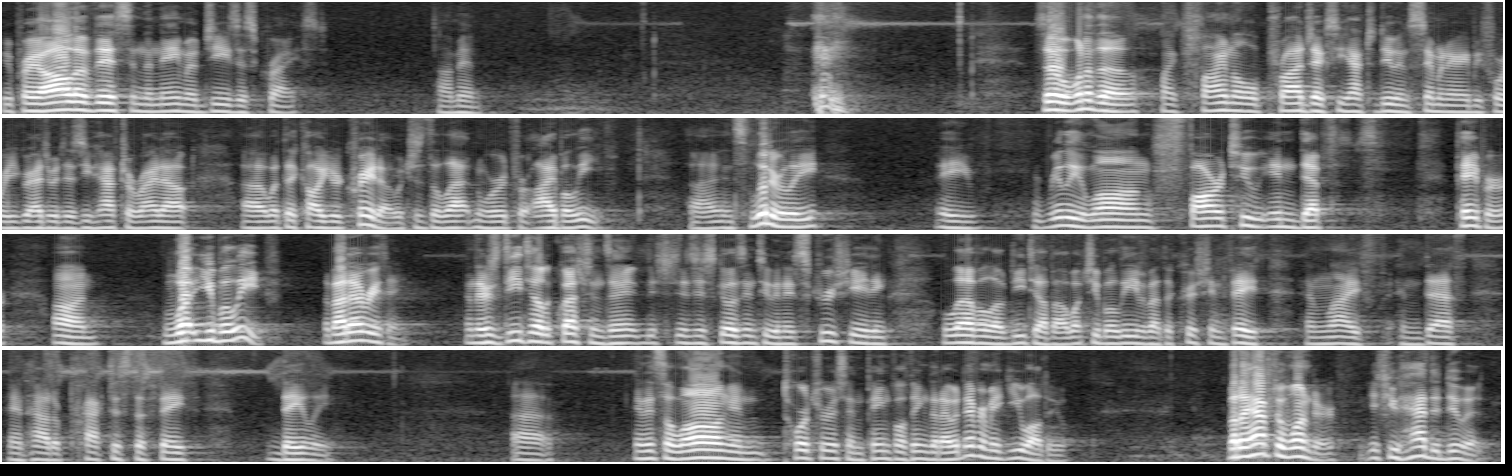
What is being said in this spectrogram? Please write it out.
We pray all of this in the name of Jesus Christ. Amen. so one of the like final projects you have to do in seminary before you graduate is you have to write out uh, what they call your credo, which is the Latin word for "I believe." Uh, it's literally a really long, far too in-depth paper on what you believe about everything. And there's detailed questions, and it, just goes into an excruciating level of detail about what you believe about the Christian faith and life and death and how to practice the faith daily. Uh, and it's a long and torturous and painful thing that I would never make you all do. But I have to wonder if you had to do it,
